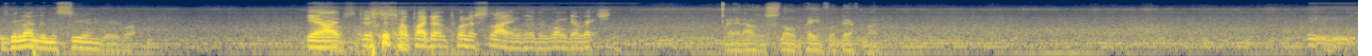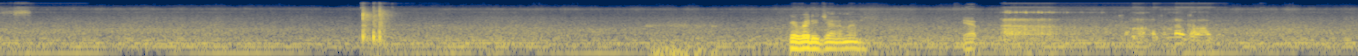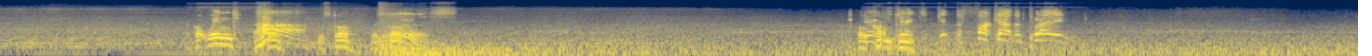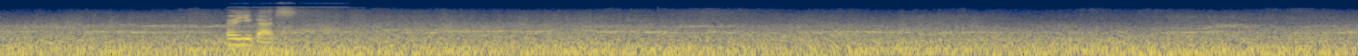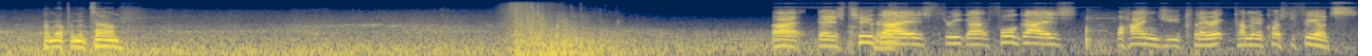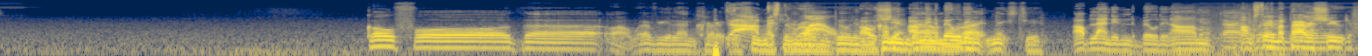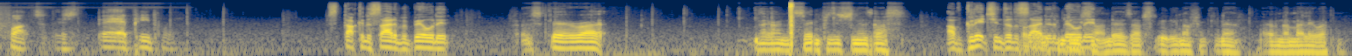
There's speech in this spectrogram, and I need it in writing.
He's gonna land in the sea anyway, but Yeah, I just, just hope I don't pull a sly and go the wrong direction. Man, that was a slow, painful death, man. Please. get ready, gentlemen. Yep. Come on, come on, come on. I got wind. Ah! Let's go. Let's go. Yes. Go Get, company. get, get the fuck out of the plane! Where are you guys? Coming up in the town. Alright, there's two Okay. guys, three guys, four guys behind you, cleric, coming across the fields. Go for the oh, wherever you land, Cleric. You Ah, seem missed the gonna land building. Oh, I'm shit, I'm in the building. Right next to you. I've landed in the building. Um, Yeah, guys, I'm still in my wherever you land, parachute, You're fucked. There's bare people. stuck in the side of a building. Let's get it right. They're in the same position as us. I've glitched into the But side of the building. There's absolutely nothing in there. I have no melee weapon.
